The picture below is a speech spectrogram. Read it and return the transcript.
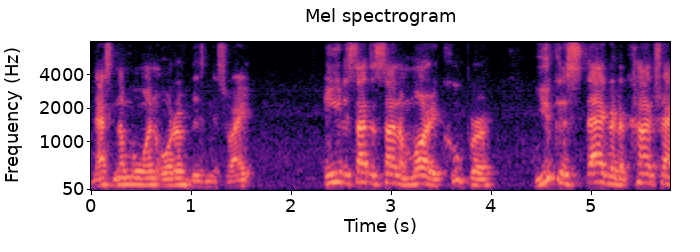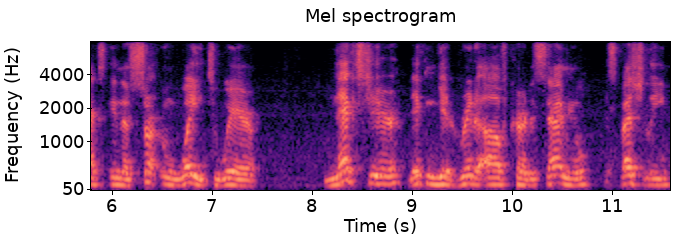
that's number one order of business, right? And you decide to sign Amari Cooper, you can stagger the contracts in a certain way to where next year they can get rid of Curtis Samuel, especially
